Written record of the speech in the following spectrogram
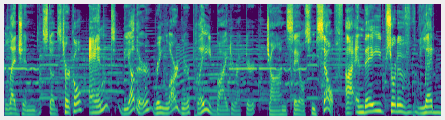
legend Studs Terkel, and the other, Ring Lardner, played by director John Sayles himself. Uh, and they sort of led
